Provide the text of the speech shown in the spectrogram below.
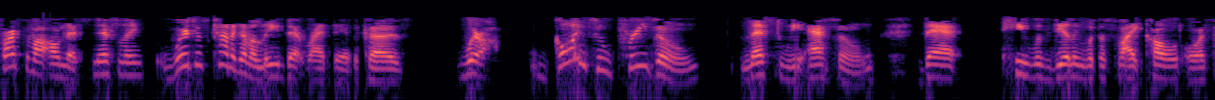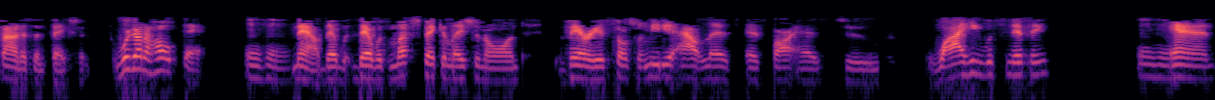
first of all, on that sniffling, we're just kind of going to leave that right there because we're going to presume, lest we assume, that he was dealing with a slight cold or a sinus infection. We're going to hope that. Mm-hmm. Now, there, w- there was much speculation on various social media outlets as far as to why he was sniffing. Mm-hmm. And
